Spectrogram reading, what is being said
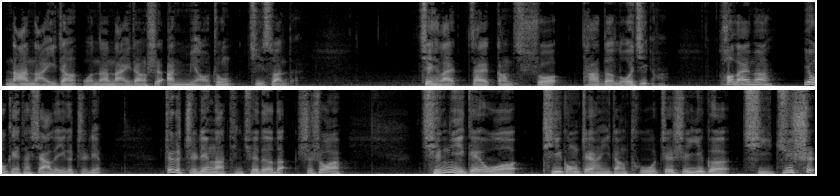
拿哪一张，我拿哪一张是按秒钟计算的。接下来再刚说他的逻辑哈，后来呢又给他下了一个指令，这个指令啊挺缺德的，是说啊，请你给我提供这样一张图，这是一个起居室，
